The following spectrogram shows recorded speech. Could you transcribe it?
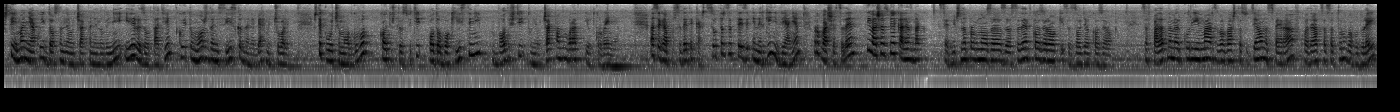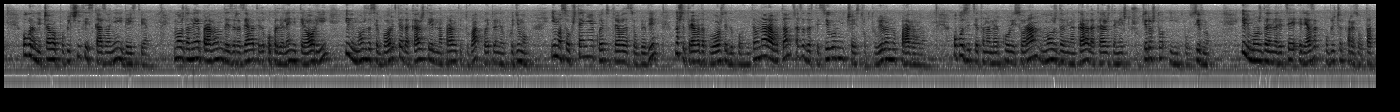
ще има някои доста неочаквани новини и резултати, които може да ни се иска да не бяхме чували. Ще получим отговор, който ще освети по-дълбоки истини, водещи до неочакван обрат и откровения. А сега проследете как ще се отразят тези енергийни влияния върху вашия съден и вашия зодиакален знак. Седмична прогноза за съден в Козерог и с зодия Козерог. Съвпадът на Меркурий и Марс във вашата социална сфера в квадрат с Сатурн във Водолей ограничава публичните изказвания и действия. Може да не е правилно да изразявате определени теории или може да се борите да кажете или направите това, което е необходимо. Има съобщение, което трябва да се обяви, но ще трябва да положите допълнителна работа, за да сте сигурни, че е структурирано правилно. Опозицията на Меркурий и Соран може да ви накара да кажете нещо шокиращо и импулсивно или може да е на лице рязък публичен резултат.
